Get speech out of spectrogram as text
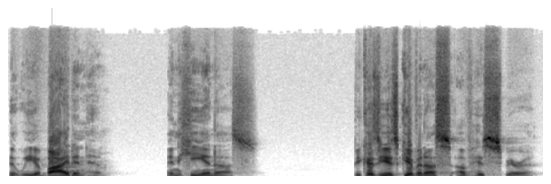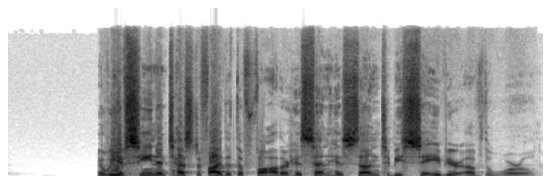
that we abide in him, and he in us, because he has given us of his Spirit. And we have seen and testified that the Father has sent his Son to be Savior of the world.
